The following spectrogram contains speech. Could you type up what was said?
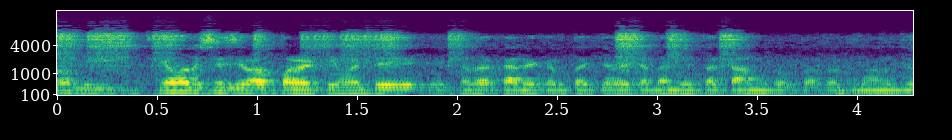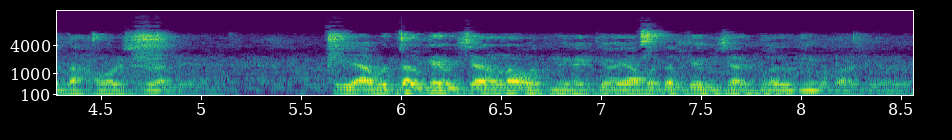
मी इतक्या वर्ष जेव्हा पार्टीमध्ये एखादा कार्यकर्ता किंवा एखादा नेता काम करतो आता मला म्हणजे दहा वर्ष झाले तर याबद्दल काही विचारणा होत नाही का? किंवा याबद्दल काही विचार केला जात नाही का पार्टीमध्ये?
